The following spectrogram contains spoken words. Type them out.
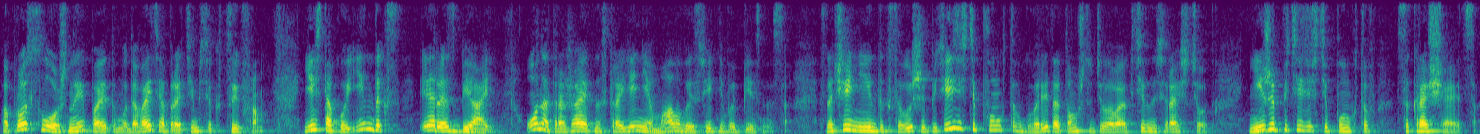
Вопрос сложный, поэтому давайте обратимся к цифрам. Есть такой индекс RSBI. Он отражает настроение малого и среднего бизнеса. Значение индекса выше 50 пунктов говорит о том, что деловая активность растет ниже 50 пунктов сокращается.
